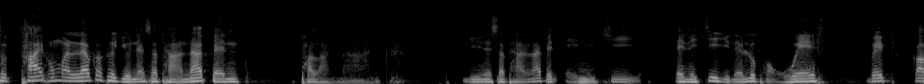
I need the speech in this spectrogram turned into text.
สุดท้ายของมันแล้วก็คืออยู่ในสถานะเป็นพลังงาน อยู่ในสถานะเป็น energy energy อยู่ในรูปของ wave wave ก็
